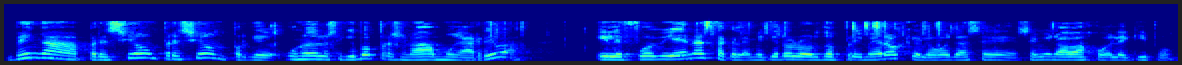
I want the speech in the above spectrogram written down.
venga, presión, presión, porque uno de los equipos presionaba muy arriba. Y le fue bien hasta que le metieron los dos primeros, que luego ya se, se vino abajo el equipo.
